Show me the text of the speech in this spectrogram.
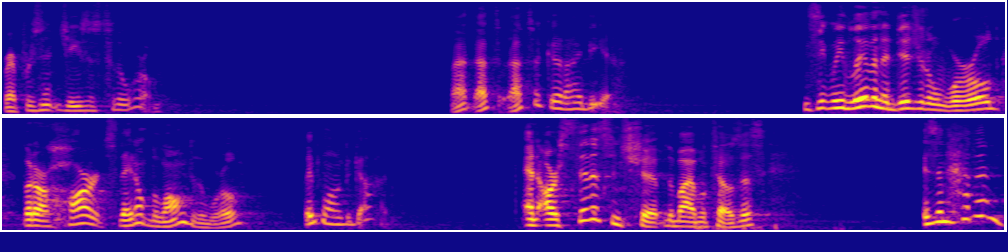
represent Jesus to the world. That, that's, that's a good idea. You see, we live in a digital world, but our hearts, they don't belong to the world, they belong to God. And our citizenship, the Bible tells us, is in heaven.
